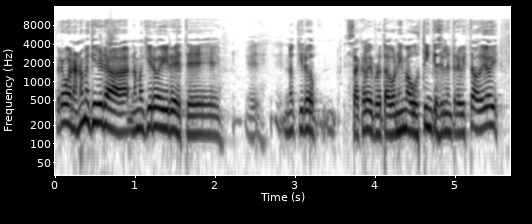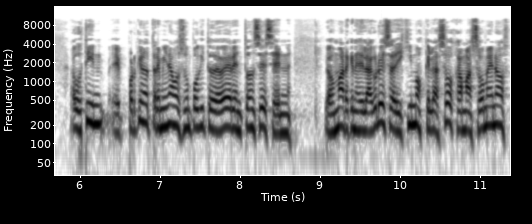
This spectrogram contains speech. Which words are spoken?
Pero bueno, no me quiero ir, a, no me quiero ir, este, eh, no quiero sacarle el protagonismo a Agustín, que es el entrevistado de hoy. Agustín, eh, ¿por qué no terminamos un poquito de ver entonces en los márgenes de la gruesa? Dijimos que la soja más o menos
